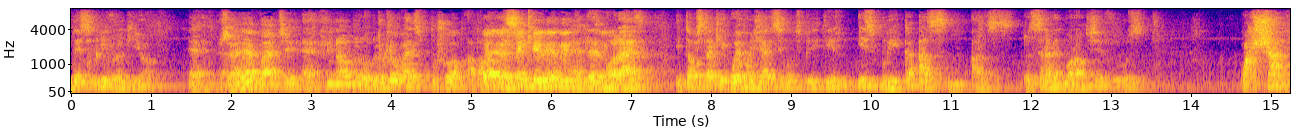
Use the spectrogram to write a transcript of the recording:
nesse livro aqui, ó. É, já é a parte É. final do. do- Porque o Edson puxou a, a palavra. É, sem querer, né? É, leis morais. Então está aqui o Evangelho segundo o Espiritismo. Explica as, as, o ensinamento moral de Jesus com a chave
